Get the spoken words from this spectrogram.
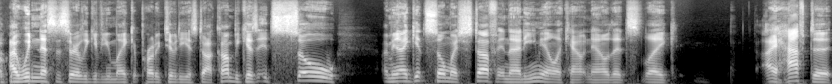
okay. I wouldn't necessarily give you Mike at productivityist.com because it's so I mean, I get so much stuff in that email account now that's like I have to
